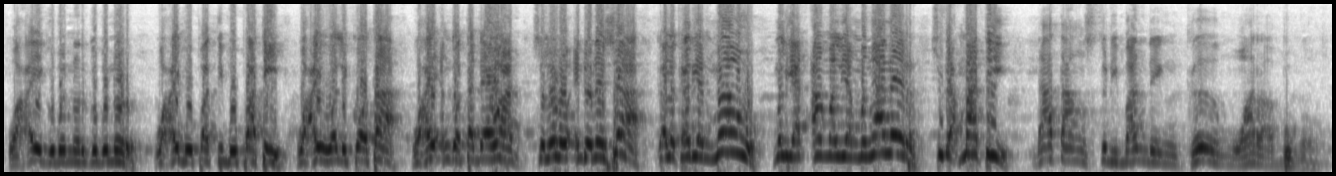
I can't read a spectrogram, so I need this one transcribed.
wahai gubernur-gubernur wahai bupati-bupati wahai wali kota wahai anggota dewan seluruh Indonesia kalau kalian mau melihat amal yang mengalir sudah mati datang studi banding ke Muara Bungo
